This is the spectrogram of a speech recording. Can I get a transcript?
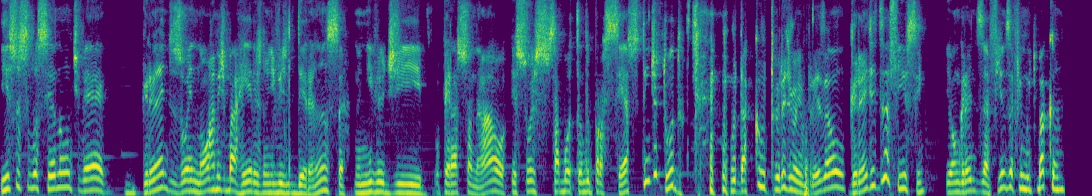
Isso se você não tiver grandes ou enormes barreiras no nível de liderança, no nível de operacional, pessoas sabotando o processo, tem de tudo. Mudar a cultura de uma empresa é um grande desafio, sim. E é um grande desafio, um desafio muito bacana.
